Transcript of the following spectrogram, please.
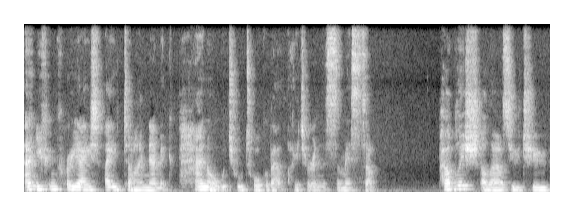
and you can create a dynamic panel, which we'll talk about later in the semester. Publish allows you to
